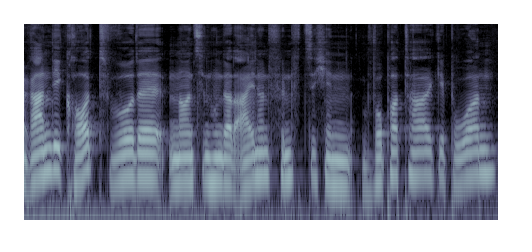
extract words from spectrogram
Randi Krott wurde 1951 in Wuppertal geboren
